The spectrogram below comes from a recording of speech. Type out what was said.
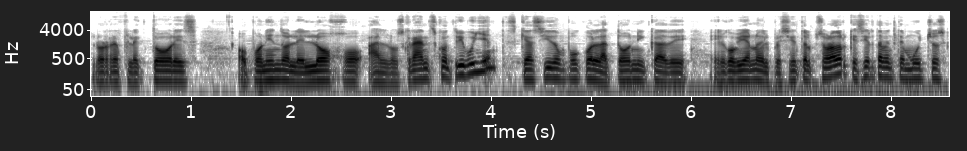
los reflectores o poniéndole el ojo a los grandes contribuyentes, que ha sido un poco la tónica del el gobierno del presidente del observador, que ciertamente muchos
